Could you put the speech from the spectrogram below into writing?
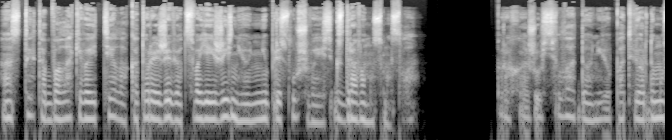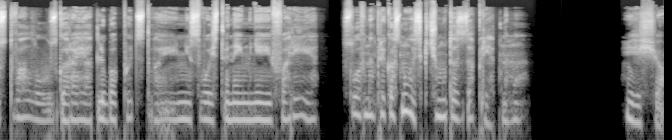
а стыд обволакивает тело, которое живет своей жизнью, не прислушиваясь к здравому смыслу. Прохожусь ладонью по твердому стволу, сгорая от любопытства и несвойственной мне эйфории, словно прикоснулась к чему-то запретному. Еще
